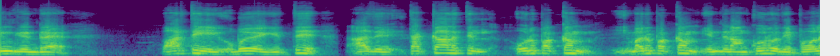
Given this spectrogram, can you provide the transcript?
என்கின்ற வார்த்தையை உபயோகித்து அது தற்காலத்தில் ஒரு பக்கம் மறுபக்கம் என்று நாம் கூறுவதைப் போல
